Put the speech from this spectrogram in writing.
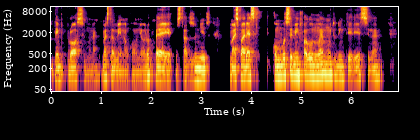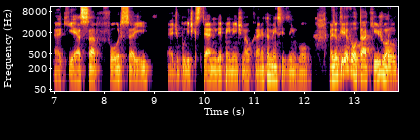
no tempo próximo, né? Mas também não com a União Europeia, com os Estados Unidos. Mas parece que, como você bem falou, não é muito do interesse, né? É, que essa força aí é, de política externa independente na Ucrânia também se desenvolva. Mas eu queria voltar aqui, João,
